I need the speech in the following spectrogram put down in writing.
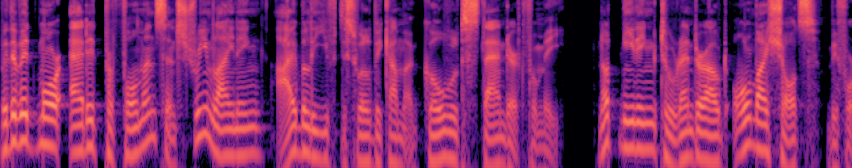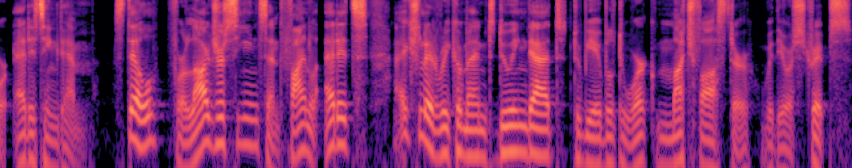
With a bit more added performance and streamlining, I believe this will become a gold standard for me not needing to render out all my shots before editing them. Still, for larger scenes and final edits, I actually recommend doing that to be able to work much faster with your strips.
